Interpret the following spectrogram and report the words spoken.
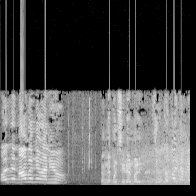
ઓર મેં માં બનને તમને પણ સિરિયલ મળી? જીવતો પણ તમે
